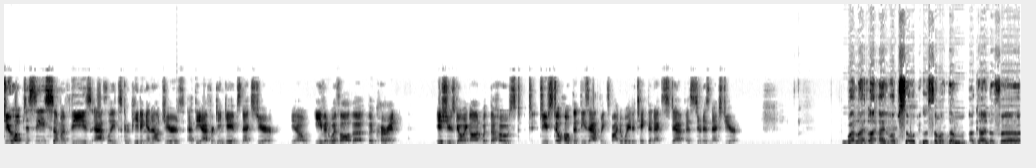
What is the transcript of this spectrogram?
Do you hope to see some of these athletes competing in Algiers at the African Games next year? You know, even with all the, the current issues going on with the host, do you still hope that these athletes find a way to take the next step as soon as next year? Well, I, I hope so because some of them are kind of uh,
